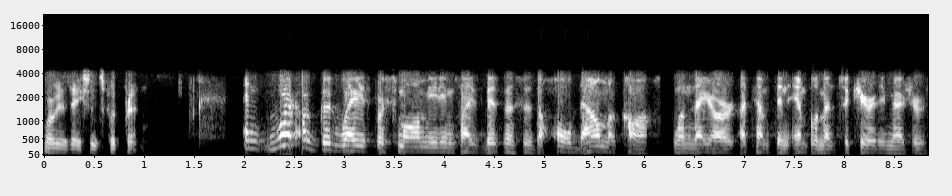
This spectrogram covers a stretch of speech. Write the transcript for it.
organization's footprint. And what are good ways for small, medium-sized businesses to hold down the cost when they are attempting to implement security measures?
